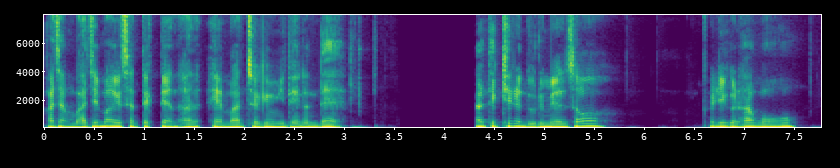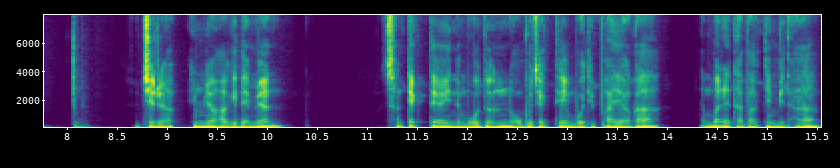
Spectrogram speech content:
가장 마지막에 선택된 애만 적용이 되는데 Alt 키를 누르면서 클릭을 하고 수치를 입력하게 되면 선택되어 있는 모든 오브젝트의 모디파이어가 한 번에 다 바뀝니다.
